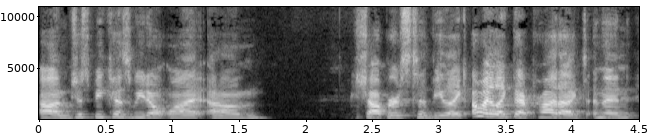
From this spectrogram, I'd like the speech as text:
um, just because we don't want um, shoppers to be like, oh, I like that product, and then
